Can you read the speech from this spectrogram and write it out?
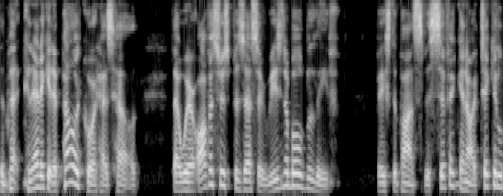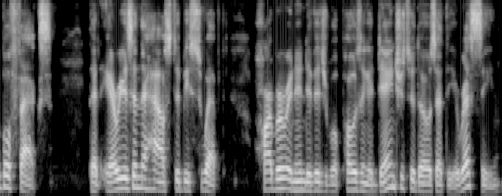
The Connecticut Appellate Court has held that where officers possess a reasonable belief based upon specific and articulable facts that areas in the house to be swept harbor an individual posing a danger to those at the arrest scene,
